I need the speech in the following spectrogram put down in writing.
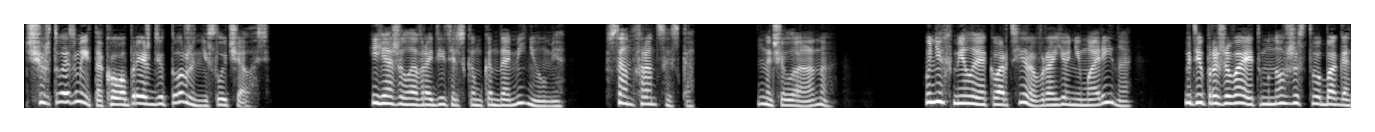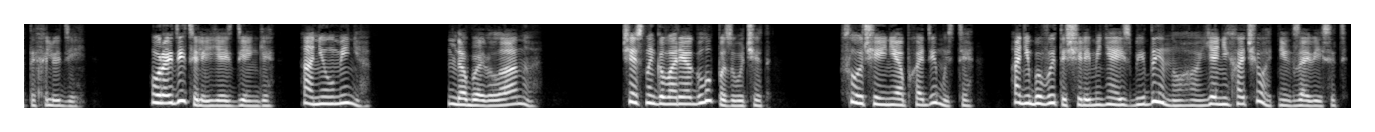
Черт возьми, такого прежде тоже не случалось. Я жила в родительском кондоминиуме в Сан-Франциско. Начала она. У них милая квартира в районе Марина, где проживает множество богатых людей. У родителей есть деньги, а не у меня. Добавила она. Честно говоря, глупо звучит. В случае необходимости они бы вытащили меня из беды, но я не хочу от них зависеть.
